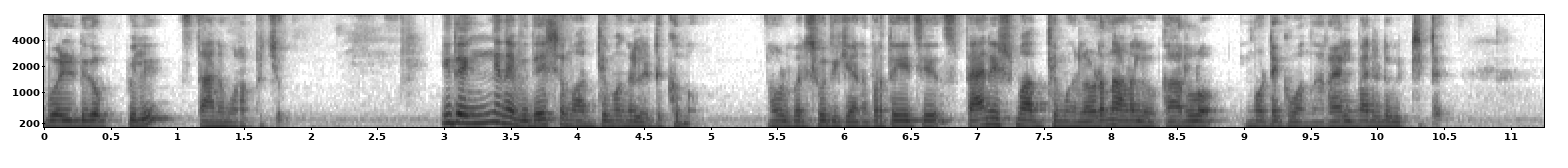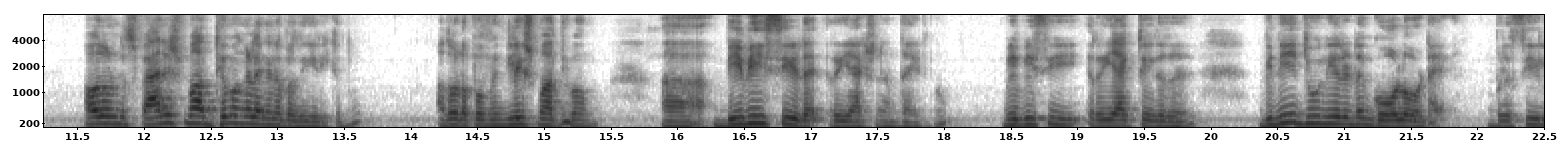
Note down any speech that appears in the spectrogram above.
വേൾഡ് കപ്പിൽ സ്ഥാനം ഉറപ്പിച്ചു. ഇതെങ്ങനെ വിദേശ മാധ്യമങ്ങൾ എടുക്കുന്നു? നമ്മൾ പരിശോധിക്കുകയാണ്. പ്രത്യേകിച്ച് സ്പാനിഷ് മാധ്യമങ്ങൾ. അവിടെ നിന്നാണല്ലോ കാർലോ ഇങ്ങോട്ടേക്ക് വന്നത്. റയൽ മാഡ്രിഡ് വിട്ടിട്ട്. അതുകൊണ്ട് സ്പാനിഷ് മാധ്യമങ്ങൾ എങ്ങനെ പ്രതികരിക്കുന്നു? അതോടൊപ്പം ഇംഗ്ലീഷ് മാധ്യമം ബി ബി സിയുടെ റിയാക്ഷൻ എന്തായിരുന്നു? ബി ബി സി റിയാക്ട് ചെയ്തത് വിനി ജൂനിയറുടെ ഗോളോടെ ബ്രസീൽ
